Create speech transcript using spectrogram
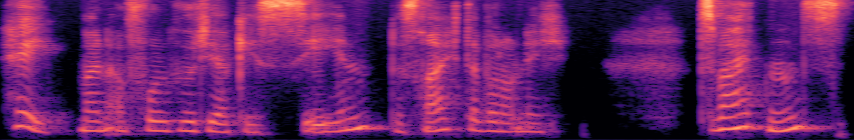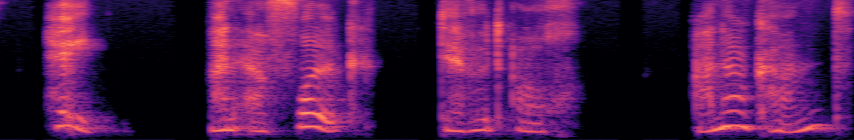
hey, mein Erfolg wird ja gesehen, das reicht aber noch nicht. Zweitens, hey, mein Erfolg, der wird auch anerkannt.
